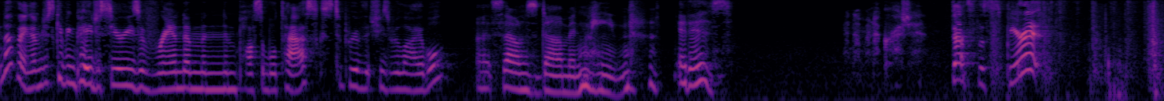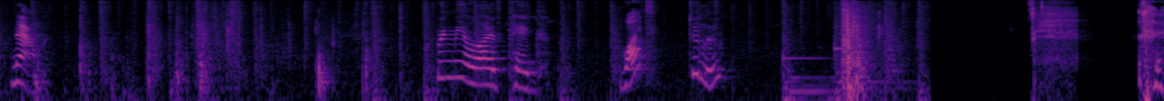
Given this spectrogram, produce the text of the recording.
Nothing. I'm just giving Paige a series of random and impossible tasks to prove that she's reliable. That sounds dumb and mean. It is. And I'm gonna crush it. That's the spirit. Now. Bring me a live pig. What? Toodle-oo.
